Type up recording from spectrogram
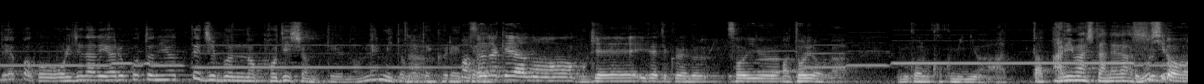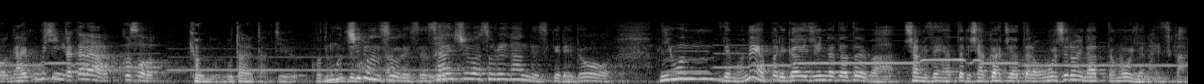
でやっぱこうオリジナルやることによって自分のポジションっていうのをね認めてくれて、まあ、それだけあの受け入れてくれるそういう、まあ、度量が向こうの国民にはあった。ありましたね。むしろ外国人だからこそ興味を持たれたということもちろんそうです、最初はそれなんですけれど、日本でもねやっぱり外人が例えば三味線やったり尺八やったら面白いなって思うじゃないですか、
